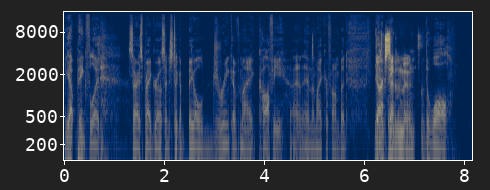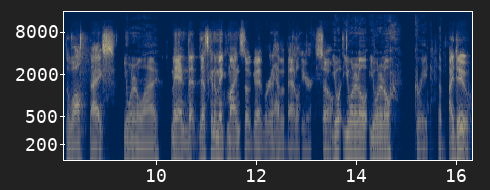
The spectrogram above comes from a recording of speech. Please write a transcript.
Yep, Pink Floyd. Sorry, it's probably gross. I just took a big old drink of my coffee in, in the microphone, but yeah, Dark Side Pink- of the Moon. the Wall. The Wall. Nice. You want to know why? Man, that, that's gonna make mine so good. We're gonna have a battle here. So You you want to know? You want to know? Great, a, I do.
